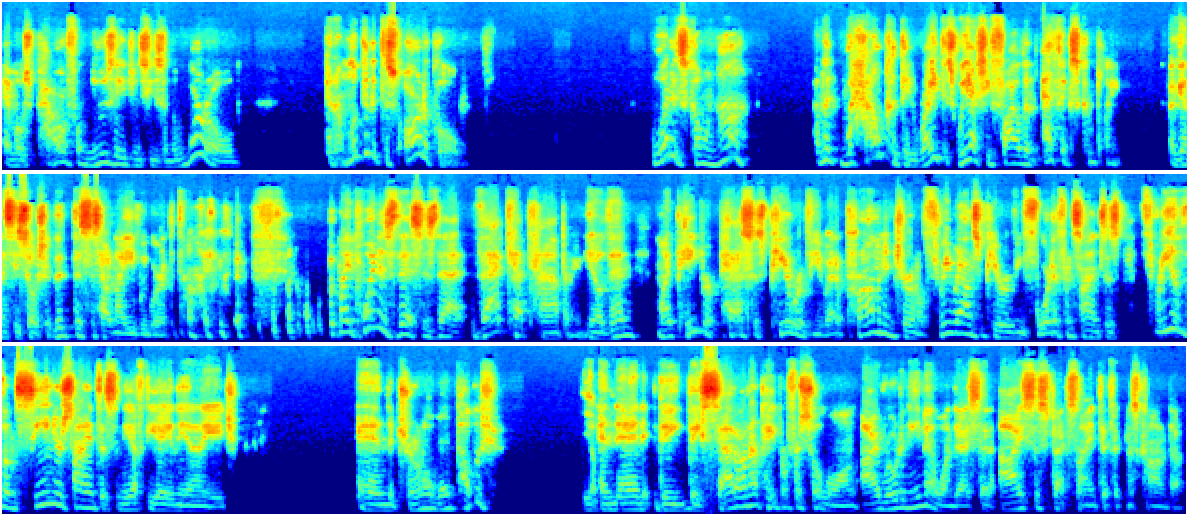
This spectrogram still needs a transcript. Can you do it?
and most powerful news agencies in the world. And I'm looking at this article. What is going on? I'm like, well, how could they write this? We actually filed an ethics complaint against the associate. This is how naive we were at the time. but my point is this: is that that kept happening. You know, then my paper passes peer review at a prominent journal, three rounds of peer review, four different scientists, three of them senior scientists in the FDA and the NIH, and the journal won't publish it. Yep. And then they they sat on our paper for so long. I wrote an email one day. I said, I suspect scientific misconduct.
